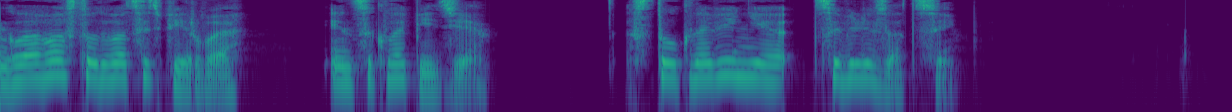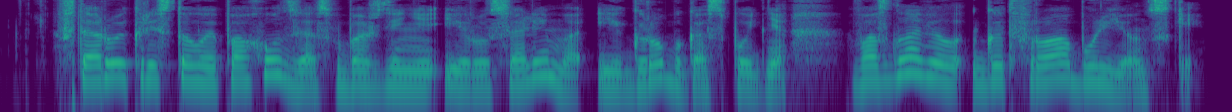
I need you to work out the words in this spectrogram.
Глава 121. Энциклопедия. Столкновение цивилизаций. Второй крестовый поход за освобождение Иерусалима и гроба Господня возглавил Готфруа Бульонский.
